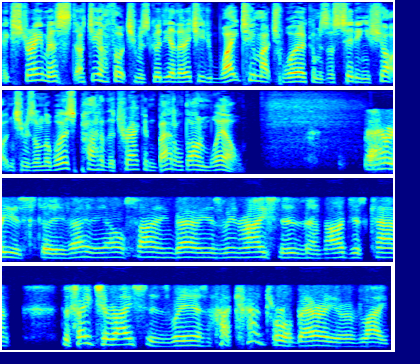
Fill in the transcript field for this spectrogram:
Extremist. Oh, gee, I thought she was good the other day. She did way too much work and was a sitting shot, and she was on the worst part of the track and battled on well. Barriers, Steve. Eh? The old saying, barriers win races, and I just can't the feature races where I can't draw a barrier of late,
